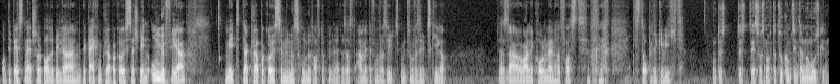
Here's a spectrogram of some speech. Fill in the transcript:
Und die besten Natural Bodybuilder mit der gleichen Körpergröße stehen ungefähr mit der Körpergröße minus 100 auf der Bühne. Das heißt 1,75 Meter mit 75 Kilo. Das heißt, der Ronnie Coleman hat fast das doppelte Gewicht. Und das, das, das, was noch dazu kommt, sind dann nur Muskeln.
